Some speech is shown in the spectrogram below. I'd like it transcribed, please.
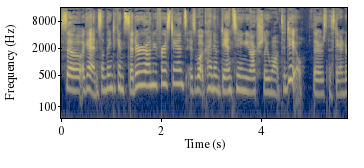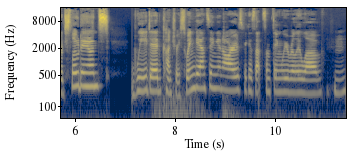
So, again, something to consider on your first dance is what kind of dancing you actually want to do. There's the standard slow dance. We did country swing dancing in ours because that's something we really love. Mm-hmm.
